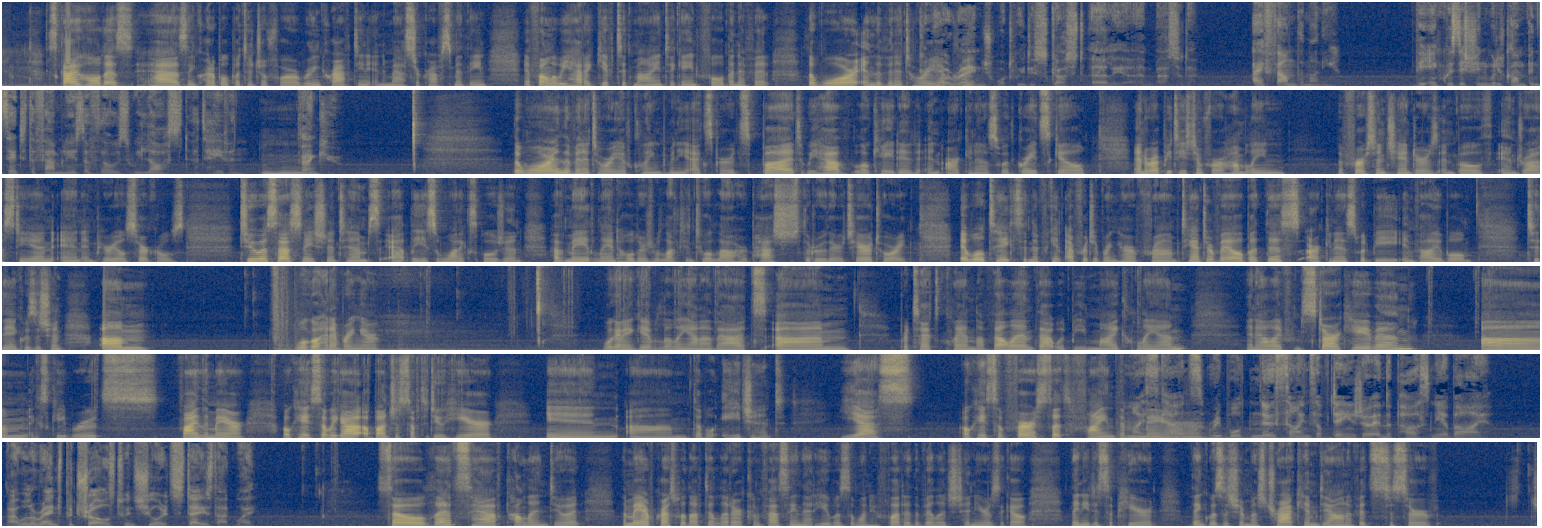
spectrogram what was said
Skyhold has, has incredible potential for rune crafting and mastercraft smithing. If only we had a gifted mind to gain full benefit. The war and the Venatori Can you arrange what we discussed earlier, Ambassador? I found the money. The Inquisition will compensate the families of those we lost at Haven. Mhm. Thank you. The War and the Venatori have claimed many experts, but we have located an Arcanist with great skill and a reputation for humbling the first enchanters in both Andrastian and Imperial circles. Two assassination attempts, at least one explosion, have made landholders reluctant to allow her passage through their territory. It will take significant effort to bring her from Tantervale, but this Arcanist would be invaluable to the Inquisition. Um, we'll go ahead and bring her. We're going to give Leliana that. Um, protect Clan Lavellan. That would be my clan. An ally from Starkhaven. Um, escape routes. Find the mayor. Okay, so we got a bunch of stuff to do here in um, Double Agent. Yes. Okay, so first let's find the My mayor. scouts report no signs of danger in the pass nearby. I will arrange patrols to ensure it stays that way. So let's have Cullen do it. The mayor of Crestwood left a letter confessing that he was the one who flooded the village 10 years ago. Then he disappeared. The Inquisition must track him down if it's to serve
